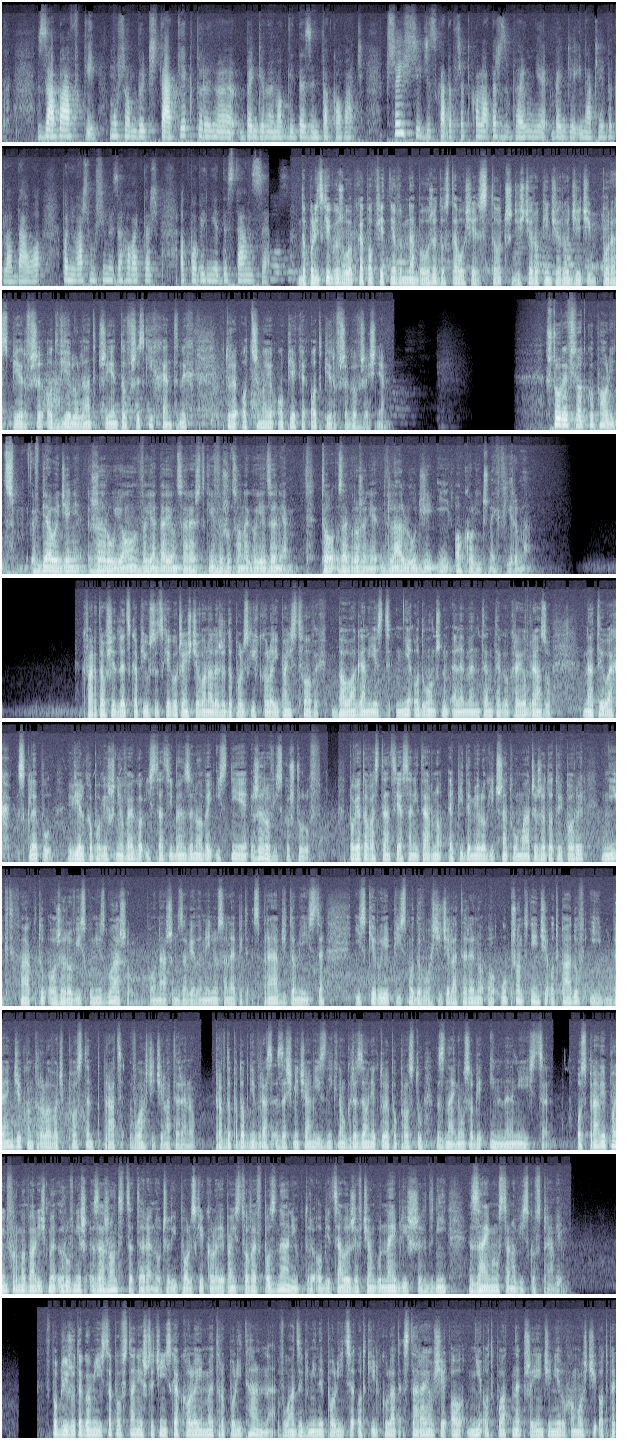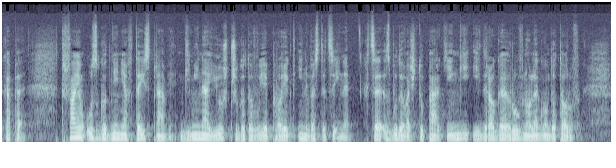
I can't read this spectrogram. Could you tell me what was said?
Zabawki muszą być takie, które będziemy mogli dezynfekować. Przyjście dziecka do przedszkola też zupełnie będzie inaczej wyglądało, ponieważ musimy zachować też odpowiednie dystanse. Do polickiego żłobka po kwietniowym naborze dostało się 135 dzieci. Po raz pierwszy od wielu lat przyjęto wszystkich chętnych, które otrzymają opiekę od 1 września. Szczury w środku polic. W biały dzień żerują, wyjadając resztki wyrzuconego jedzenia. To zagrożenie dla ludzi i okolicznych firm. Kwartał Siedlecka Piłsudskiego częściowo należy do polskich kolei państwowych. Bałagan jest nieodłącznym elementem tego krajobrazu. Na tyłach sklepu wielkopowierzchniowego i stacji benzynowej istnieje żerowisko szczurów. Powiatowa stacja sanitarno-epidemiologiczna tłumaczy, że do tej pory nikt faktu o żerowisku nie zgłaszał. Po naszym zawiadomieniu Sanepid sprawdzi to miejsce i skieruje pismo do właściciela terenu o uprzątnięcie odpadów i będzie kontrolować postęp prac właściciela terenu. Prawdopodobnie wraz ze śmieciami znikną gryzonie, które po prostu znajdą sobie inne miejsce. O sprawie poinformowaliśmy również zarządcę terenu, czyli Polskie Koleje Państwowe w Poznaniu, które obiecały, że w ciągu najbliższych dni zajmą stanowisko w sprawie. W pobliżu tego miejsca powstanie szczecińska kolej metropolitalna. Władze gminy Police od kilku lat starają się o nieodpłatne przejęcie nieruchomości od PKP. Trwają uzgodnienia w tej sprawie. Gmina już przygotowuje projekt inwestycyjny. Chce zbudować tu parkingi i drogę równoległą do torów.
